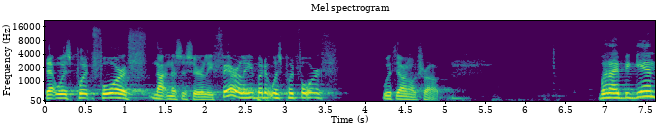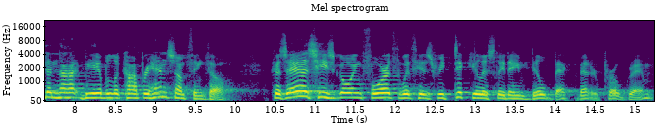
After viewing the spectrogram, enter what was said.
that was put forth, not necessarily fairly, but it was put forth with Donald Trump. But I began to not be able to comprehend something, though. Because as he's going forth with his ridiculously named Build Back Better program,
